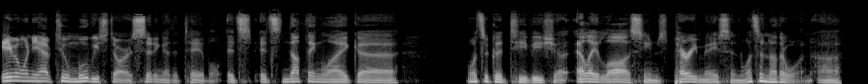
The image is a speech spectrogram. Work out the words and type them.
Even when you have two movie stars sitting at the table, it's it's nothing like uh, what's a good TV show? L.A. Law seems Perry Mason. What's another one? Uh,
